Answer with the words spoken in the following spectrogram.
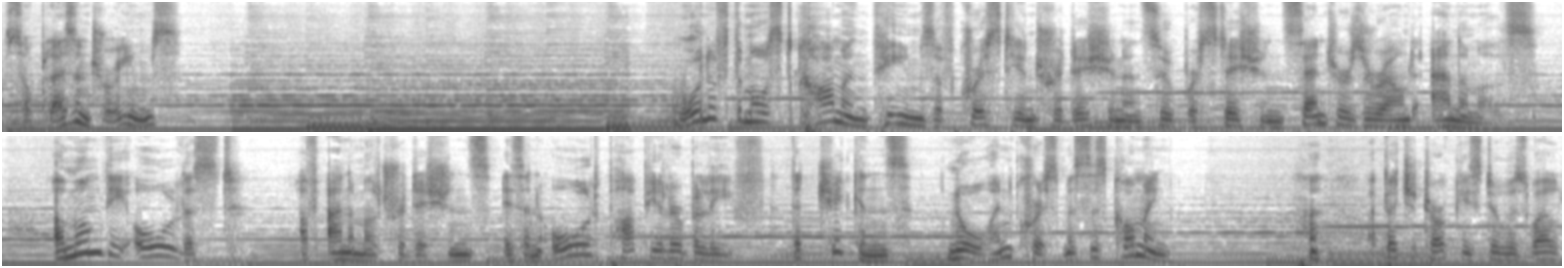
So pleasant dreams. One of the most common themes of Christian tradition and superstition centres around animals. Among the oldest of animal traditions is an old popular belief that chickens know when Christmas is coming. Bet you turkeys do as well.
